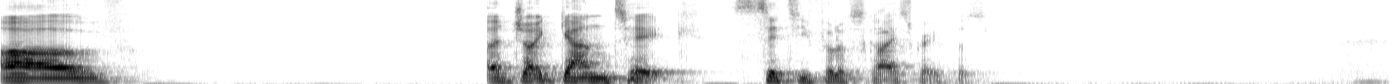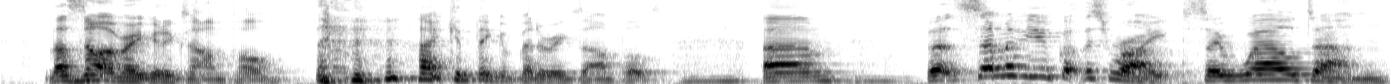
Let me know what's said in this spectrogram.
of a gigantic city full of skyscrapers. That's not a very good example. I can think of better examples. Um, but some of you have got this right, so well done.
